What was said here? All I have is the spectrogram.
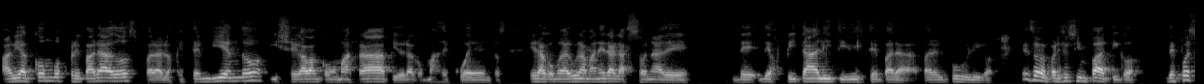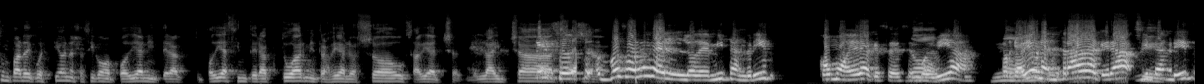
había combos preparados para los que estén viendo y llegaban como más rápido, era con más descuentos. Era como de alguna manera la zona de, de, hospitality, viste, para, el público. Eso me pareció simpático. Después un par de cuestiones, así como podían podías interactuar mientras veías los shows, había live chat. ¿Vos sabés lo de Meet and Greet? ¿Cómo era que se desenvolvía? Porque había una entrada que era Meet and Greet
